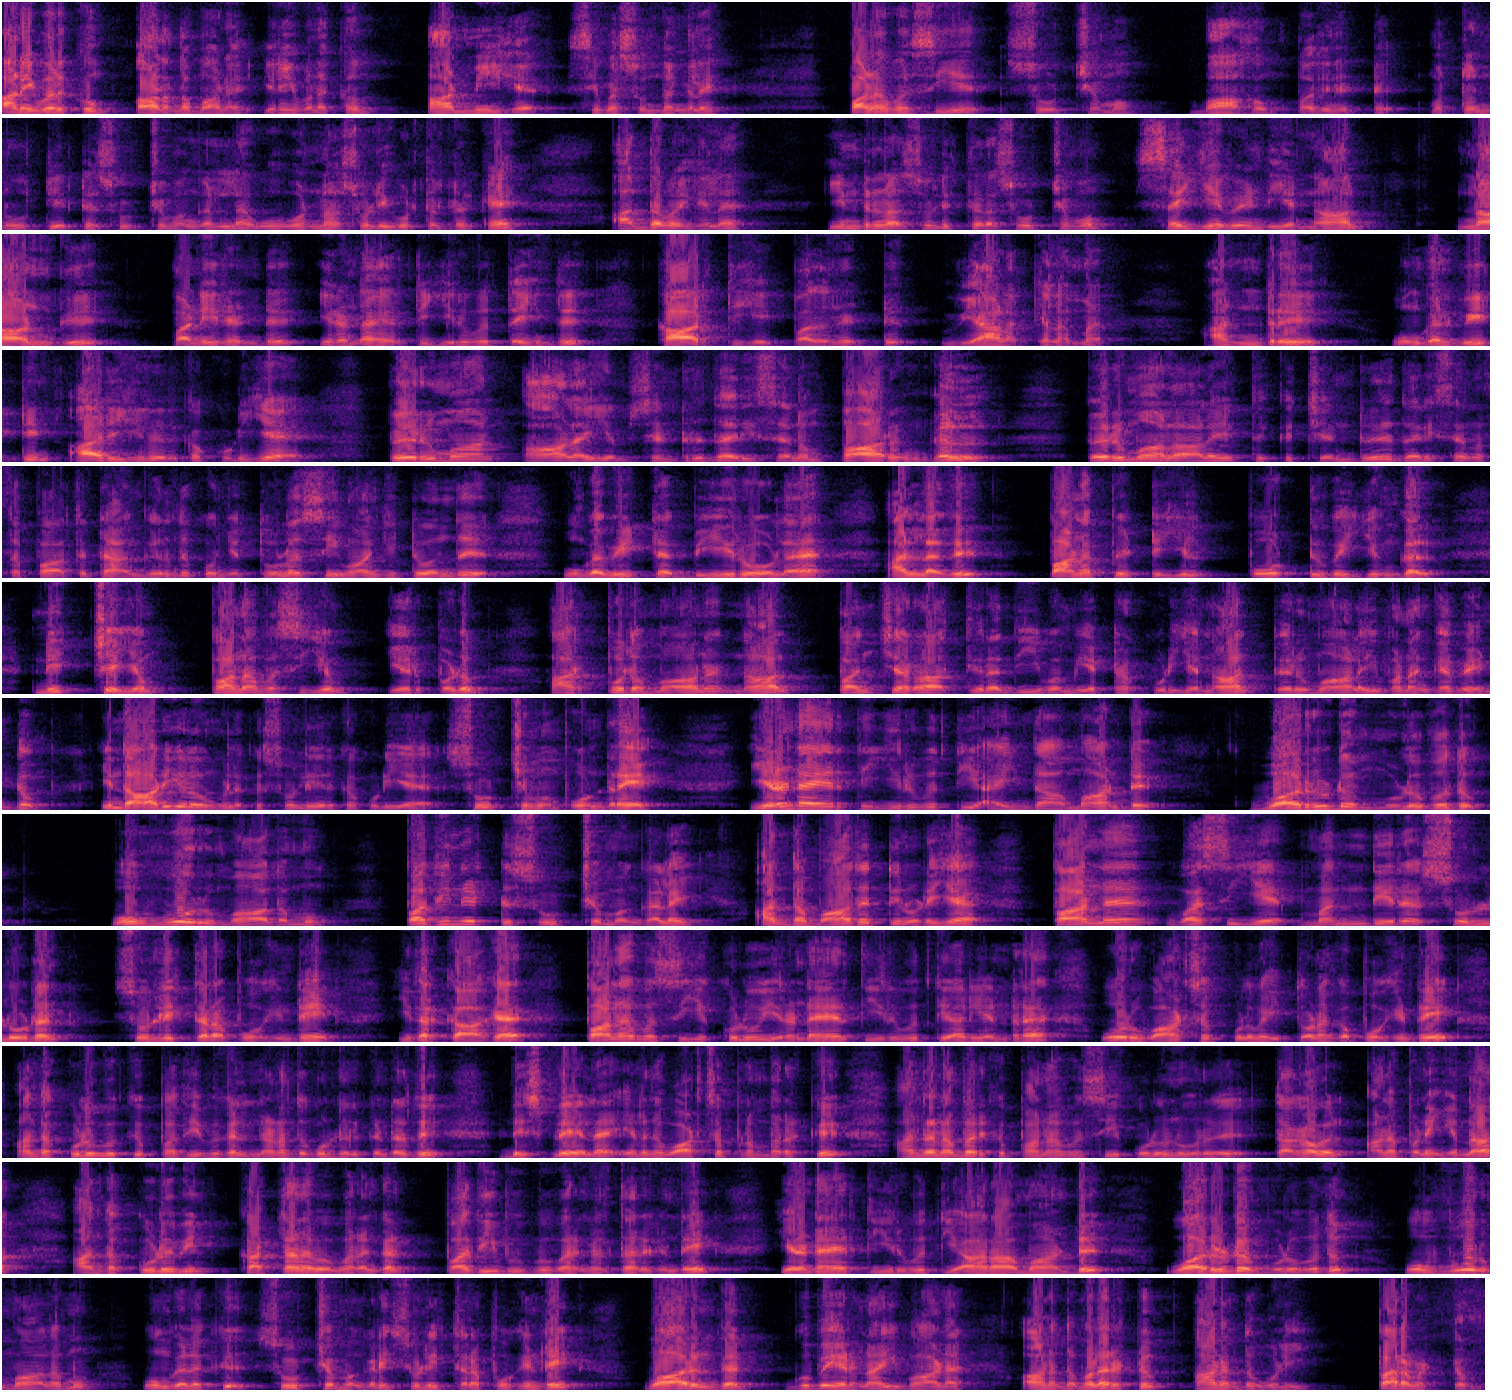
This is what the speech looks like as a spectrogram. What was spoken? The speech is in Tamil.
அனைவருக்கும் ஆனந்தமான இறைவணக்கம் ஆன்மீக சிவ சொந்தங்களே பணவசிய சூட்சமம் பாகம் பதினெட்டு. மொத்தம் நூற்றி எட்டு சூட்சமங்களில் ஒவ்வொன்றா சொல்லி கொடுத்துட்ருக்கேன். அந்த வகையில் இன்று நான் சொல்லித்தர சூட்சமம் செய்ய வேண்டிய நாள் நான்கு பன்னிரெண்டு இரண்டாயிரத்தி இருபத்தைந்து கார்த்திகை பதினெட்டு வியாழக்கிழமை. அன்று உங்கள் வீட்டின் அருகில் இருக்கக்கூடிய பெருமாள் ஆலயம் சென்று தரிசனம் பாருங்கள். பெருமாள் ஆலயத்துக்கு சென்று தரிசனத்தை பார்த்துட்டு அங்கேருந்து கொஞ்சம் துளசி வாங்கிட்டு வந்து உங்கள் வீட்டில் பீரோவில் அல்லது பணப்பெட்டியில் போட்டு வையுங்கள். நிச்சயம் பணவசியம் ஏற்படும். அற்புதமான நாள். பஞ்சராத்திர தீபம் ஏற்றக்கூடிய நாள். பெருமாளை வணங்க வேண்டும். இந்த ஆடியோவில் உங்களுக்கு சொல்லியிருக்கக்கூடிய சூட்சமம் போன்றே இரண்டாயிரத்தி இருபத்தி ஐந்தாம் ஆண்டு வருடம் முழுவதும் ஒவ்வொரு மாதமும் பதினெட்டு சூட்சமங்களை அந்த மாதத்தினுடைய பண வசிய மந்திர சொல்லுடன் சொல்லித்தரப் போகின்றேன். இதற்காக பணவசிய குழு இரண்டாயிரத்தி இருபத்தி ஆறு என்ற ஒரு வாட்ஸ்அப் குழுவை தொடங்கப் போகின்றேன். அந்த குழுவுக்கு பதிவுகள் நடந்து கொண்டிருக்கின்றது. டிஸ்பிளேயில் எனது வாட்ஸ்அப் நம்பருக்கு அந்த நம்பருக்கு பணவசிய குழுன்னு ஒரு தகவல் அனுப்புனீங்கன்னா அந்த குழுவின் கட்டண விவரங்கள் பதிவு விவரங்கள் தருகின்றேன். இரண்டாயிரத்தி இருபத்தி ஆறாம் ஆண்டு வருடம் முழுவதும் ஒவ்வொரு மாதமும் உங்களுக்கு சூட்சமங்களை சொல்லித்தரப் போகின்றேன். வாருங்கள் குபேரனாய் வாழ. ஆனந்தம் வளரட்டும் ஆனந்த ஒளி பரவட்டும்.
